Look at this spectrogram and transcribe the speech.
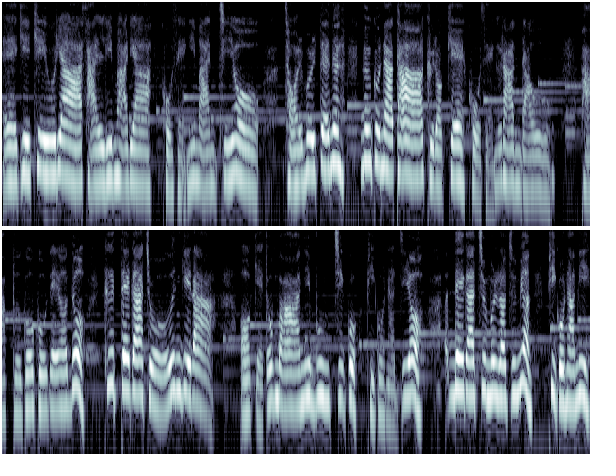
애기 키우랴, 살림하랴, 고생이 많지요. 젊을 때는 누구나 다 그렇게 고생을 한다오. 바쁘고 고되어도 그때가 좋은 기라. 어깨도 많이 뭉치고 피곤하지요. 내가 주물러주면 피곤함이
